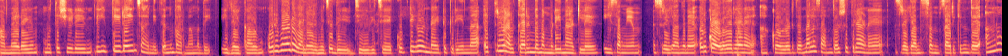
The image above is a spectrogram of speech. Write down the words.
അമ്മയുടെയും മുത്തശ്ശിയുടെയും ദീപ്തിയുടെയും സാന്നിധ്യം എന്ന് പറഞ്ഞാൽ മതി. ഇതിനേക്കാളും ഒരുപാട് കാലം ഒരുമിച്ച് ജീവിച്ച് കുട്ടികളുണ്ടായിട്ട് പിരിയുന്ന എത്രയോ ആൾക്കാരുണ്ട് നമ്മുടെ ഈ നാട്ടിൽ. ഈ സമയം ശ്രീകാന്തിന് ഒരു കോൾ വരികയാണ്. ആ കോൾ എടുത്ത് നല്ല സന്തോഷത്തിലാണ് ശ്രീകാന്ത് സംസാരിക്കുന്നത്. ആണോ?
